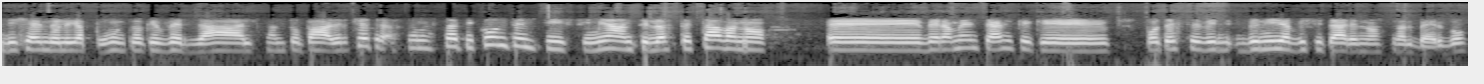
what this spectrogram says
dicendogli appunto che verrà il Santo Padre, eccetera, sono stati contentissimi, anzi lo aspettavano eh, veramente anche che potesse venire a visitare il nostro albergo.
